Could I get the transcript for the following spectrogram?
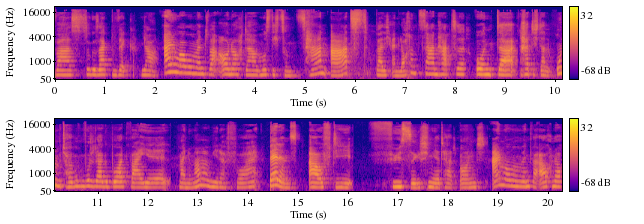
war es so gesagt weg. Ja. Ein Wow-Moment war auch noch, da musste ich zum Zahnarzt, weil ich ein Loch im Zahn hatte. Und da hatte ich dann ohne Betäubung wurde da gebohrt, weil meine Mama mir davor Balance auf die Füße geschmiert hat. Und ein Wow-Moment war auch noch,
